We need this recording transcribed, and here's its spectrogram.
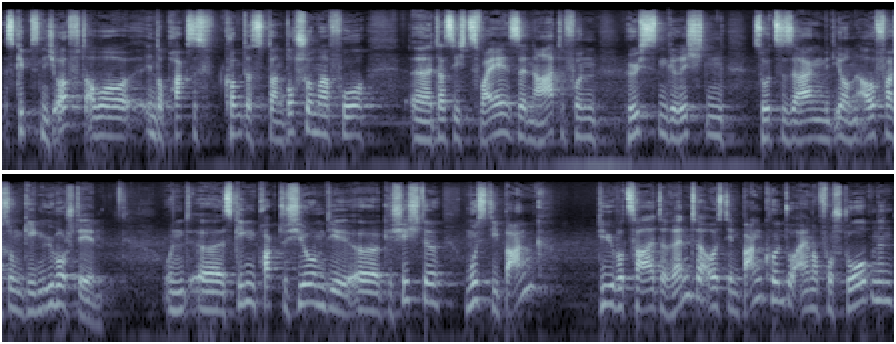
es gibt es nicht oft, aber in der Praxis kommt das dann doch schon mal vor, äh, dass sich zwei Senate von höchsten Gerichten sozusagen mit ihren Auffassungen gegenüberstehen. Und äh, es ging praktisch hier um die äh, Geschichte, muss die Bank die überzahlte Rente aus dem Bankkonto einer Verstorbenen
